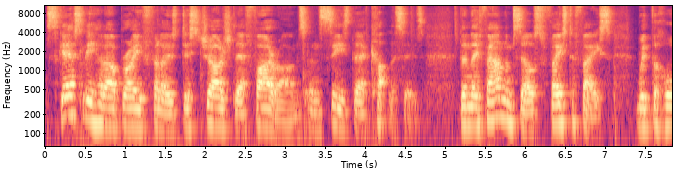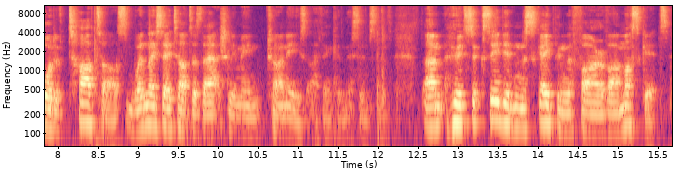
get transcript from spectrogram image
scarcely had our brave fellows discharged their firearms and seized their cutlasses then they found themselves face to face with the horde of Tartars. When they say Tartars, they actually mean Chinese, I think, in this instance, um, who had succeeded in escaping the fire of our muskets.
